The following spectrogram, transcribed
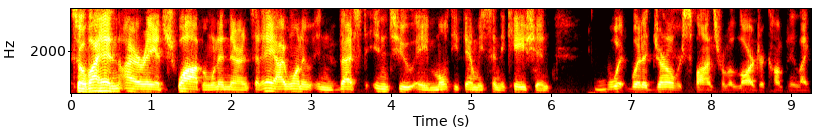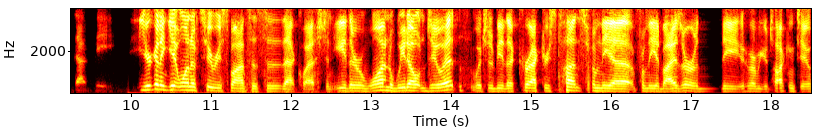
So if I had an IRA at Schwab and went in there and said, "Hey, I want to invest into a multifamily syndication," what would a general response from a larger company like that be? You're going to get one of two responses to that question. Either one, we don't do it, which would be the correct response from the uh, from the advisor or the whoever you're talking to.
